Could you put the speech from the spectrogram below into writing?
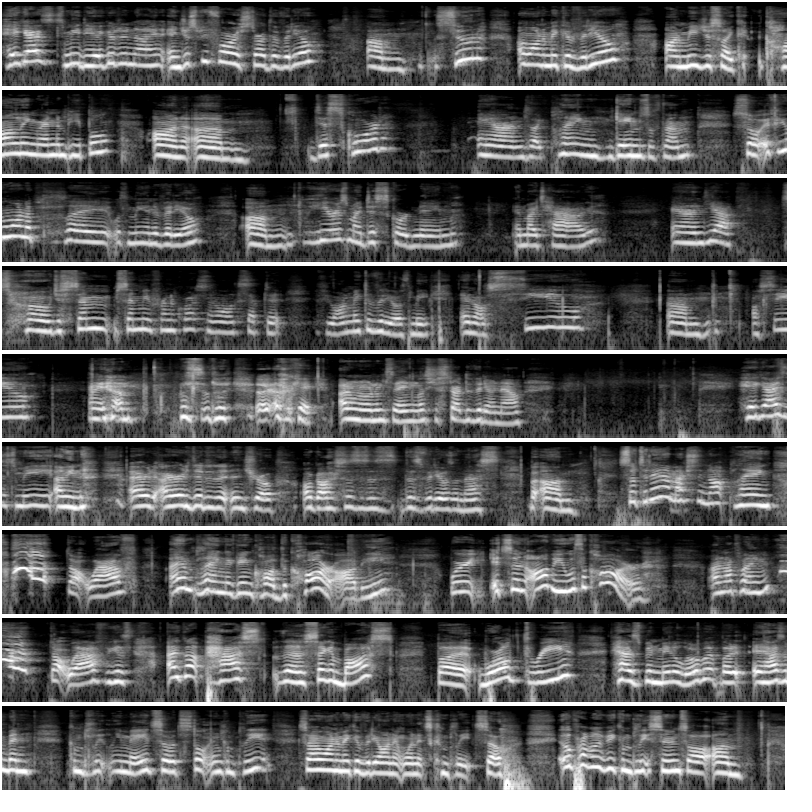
Hey guys, it's me, Diego9, and just before I start the video, um, soon I want to make a video on me just like calling random people on um, Discord and like playing games with them. So if you want to play with me in a video, um, here's my Discord name and my tag, and yeah. So just send send me a friend request and I'll accept it if you want to make a video with me. And I'll see you. Um, I'll see you. I mean, um, okay, I don't know what I'm saying. Let's just start the video now. Hey guys, it's me. I mean, I already, I already did an intro. Oh gosh, this is this video is a mess. But um, so today I'm actually not playing dot .wav. I am playing a game called The Car Obby where it's an obby with a car. I'm not playing dot .wav because I got past the second boss, but World 3 has been made a little bit, but it, hasn't been completely made, so it's still incomplete. So I want to make a video on it when it's complete. So it'll probably be complete soon, so I'll, um,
